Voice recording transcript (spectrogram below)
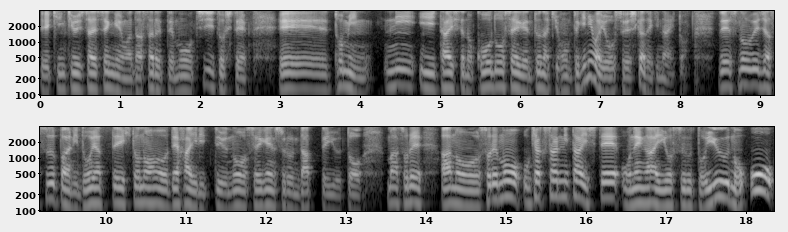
緊急事態宣言は出されても知事として、えー、都民に対しての行動制限というのは基本的には要請しかできないとでその上じゃあスーパーにどうやって人の出入りっていうのを制限するんだっていうと、まあ、それあのそれもお客さんに対してお願いをするというのを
